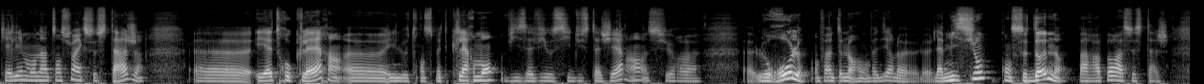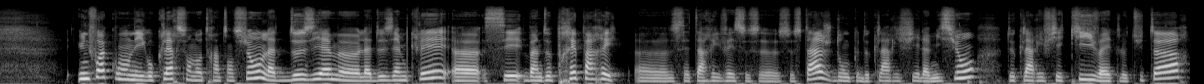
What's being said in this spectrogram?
Quelle est mon intention avec ce stage? Euh, Et être au clair euh, et le transmettre clairement vis-à-vis aussi du stagiaire hein, sur le rôle, enfin, on va dire la mission qu'on se donne par rapport à ce stage. Une fois qu'on est au clair sur notre intention, la deuxième, euh, la deuxième clé, euh, c'est ben, de préparer euh, cette arrivée, ce, stage, donc de clarifier la mission, de clarifier qui va être le tuteur,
